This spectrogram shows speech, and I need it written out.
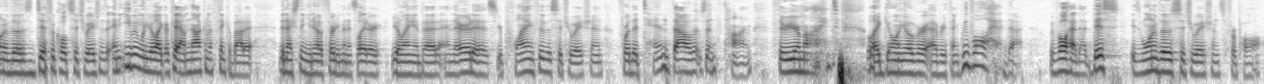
one of those difficult situations. And even when you're like, okay, I'm not going to think about it, the next thing you know, 30 minutes later, you're laying in bed, and there it is. You're playing through the situation for the 10,000th time through your mind, like going over everything. We've all had that. We've all had that. This is one of those situations for Paul.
